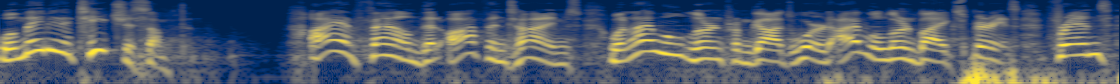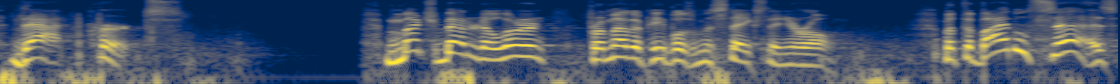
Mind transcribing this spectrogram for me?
Well, maybe to teach you something. I have found that oftentimes when I won't learn from God's Word, I will learn by experience. Friends, that hurts. Much better to learn from other people's mistakes than your own. But the Bible says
